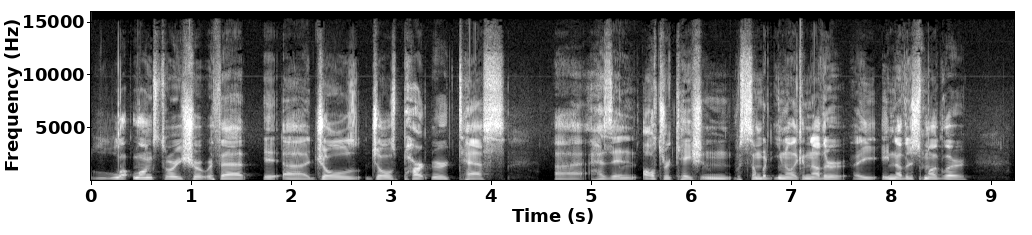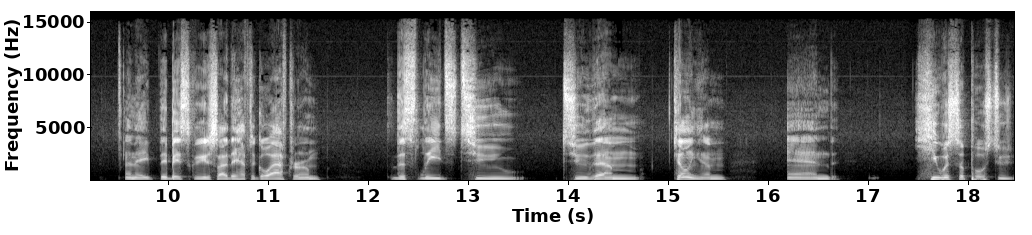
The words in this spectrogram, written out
L- long story short, with that, it, uh, Joel's Joel's partner Tess uh, has an altercation with somebody, you know, like another a, another smuggler, and they they basically decide they have to go after him. This leads to to them killing him, and he was supposed to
